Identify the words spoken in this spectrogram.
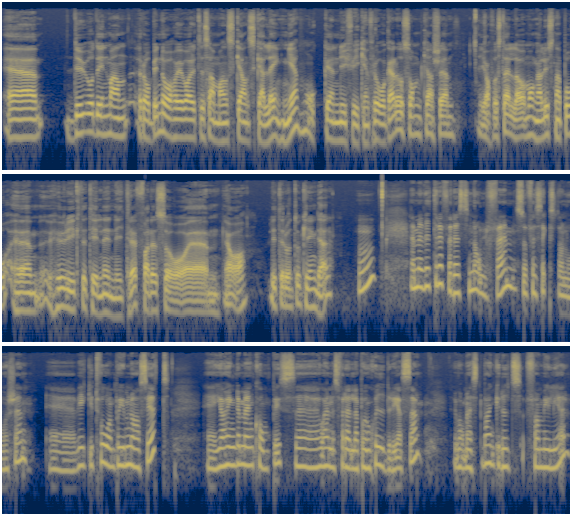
Eh, du och din man Robin då har ju varit tillsammans ganska länge och en nyfiken fråga då som kanske jag får ställa och många lyssnar på. Eh, hur gick det till när ni träffades och eh, ja, lite runt omkring där? Ja, men vi träffades 05, så för 16 år sedan. Vi gick i tvåan på gymnasiet. Eh, jag hängde med en kompis eh, och hennes föräldrar på en skidresa. Det var mest Bankeryds familjer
